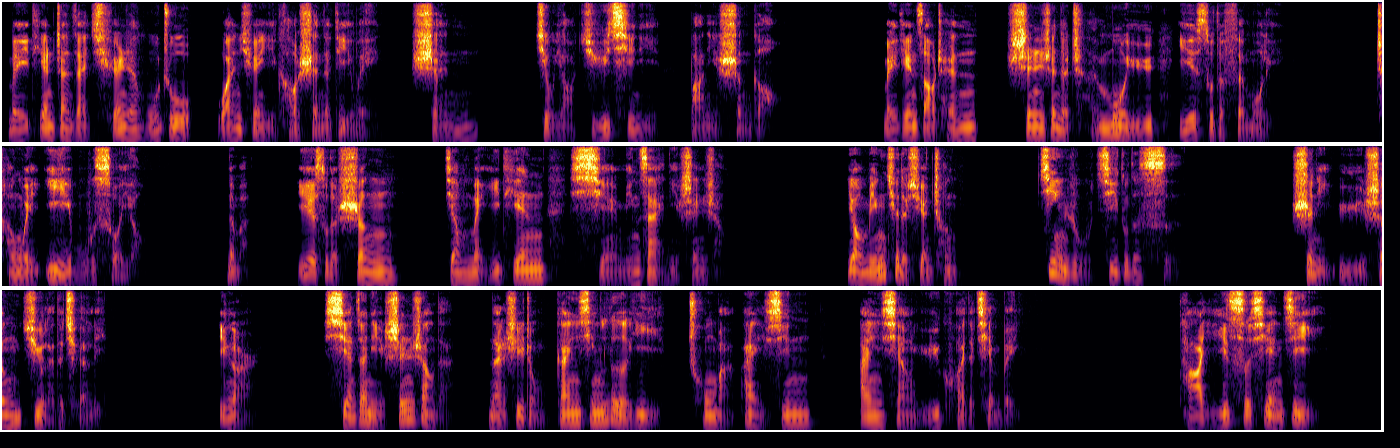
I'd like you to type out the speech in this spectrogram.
每天站在全然无助、完全依靠神的地位。神就要举起你，把你升高。每天早晨，深深的沉默于耶稣的坟墓里，成为一无所有。那么，耶稣的生将每一天显明在你身上。要明确的宣称，进入基督的死，是你与生俱来的权利。因而，显在你身上的。乃是一种甘心乐意、充满爱心、安详愉快的谦卑。他一次献祭，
